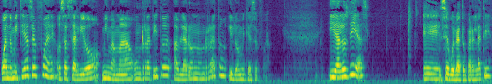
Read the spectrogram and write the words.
Cuando mi tía se fue, o sea, salió mi mamá un ratito, hablaron un rato y luego mi tía se fue. Y a los días eh, se vuelve a topar a la tía.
